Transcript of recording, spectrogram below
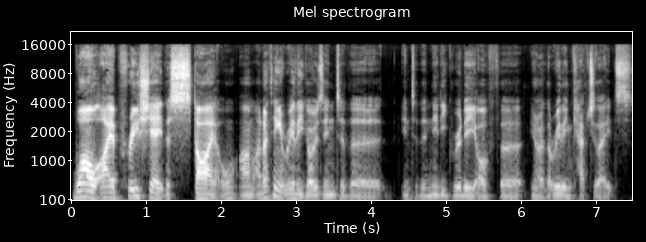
While I appreciate the style, um, I don't think it really goes into the into the nitty gritty of the you know that really encapsulates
